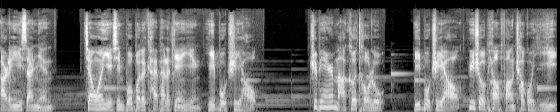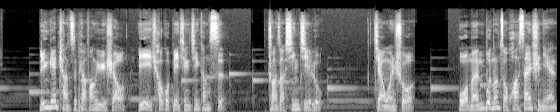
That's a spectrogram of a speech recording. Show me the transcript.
二零一三年，姜文野心勃勃地开拍了电影《一步之遥》，制片人马科透露，《一步之遥》预售票房超过一亿。零点场次票房预售也已超过《变形金刚四》，创造新纪录。姜文说：“我们不能总花三十年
